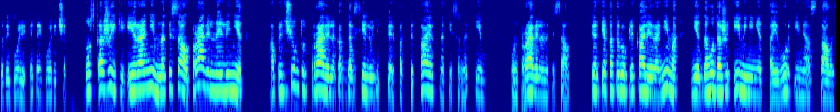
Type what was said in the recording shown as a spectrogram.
этой, гори, этой горечи. Но скажите, Иероним написал правильно или нет? А при чем тут правильно, когда все люди теперь подтыкают написанным им? Он правильно написал. Теперь те, которые упрекали Иеронима, ни одного даже имени нет, а его имя осталось.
